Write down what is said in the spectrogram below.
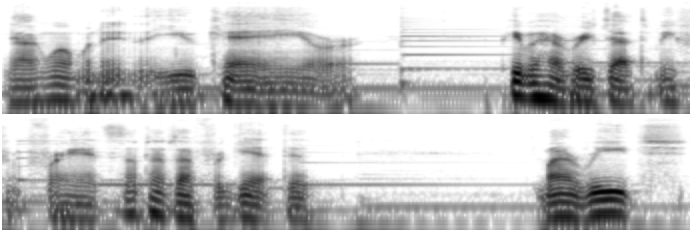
young woman in the UK or people have reached out to me from France. Sometimes I forget that my reach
